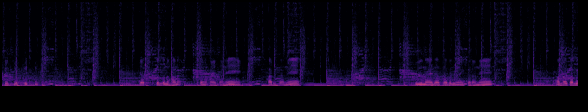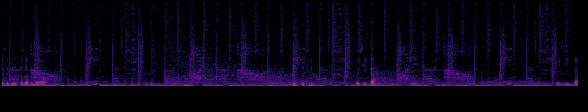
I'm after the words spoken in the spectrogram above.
やっとこの花、草が生えたね。春だね。冬の間は食べれないからね。あんまり食べ過ぎるとダメだよ。美味しいか？美味しいか？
